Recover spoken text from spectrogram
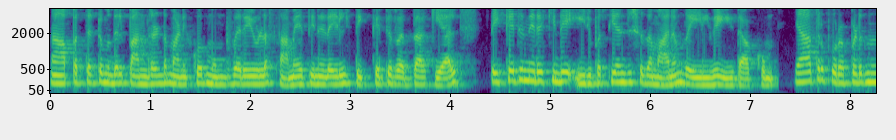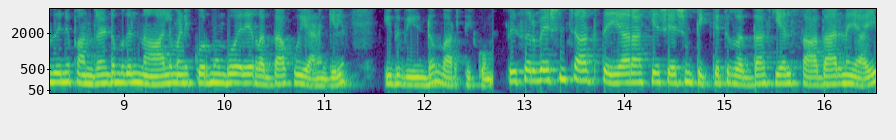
നാൽപ്പത്തെട്ട് മുതൽ പന്ത്രണ്ട് മണിക്കൂർ മുമ്പ് വരെയുള്ള സമയത്തിനിടയിൽ ടിക്കറ്റ് റദ്ദാക്കിയാൽ ടിക്കറ്റ് നിരക്കിന്റെ ഇരുപത്തിയഞ്ച് ശതമാനം റെയിൽവേ ഈടാക്കും. യാത്ര പുറപ്പെടുന്നതിന് പന്ത്രണ്ട് മുതൽ നാല് മണിക്കൂർ മുമ്പ് വരെ റദ്ദാക്കുകയാണെങ്കിൽ ഇത് വീണ്ടും വർദ്ധിക്കും. റിസർവേഷൻ ചാർട്ട് തയ്യാറാക്കിയ ശേഷം ടിക്കറ്റ് റദ്ദാക്കിയാൽ സാധാരണയായി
